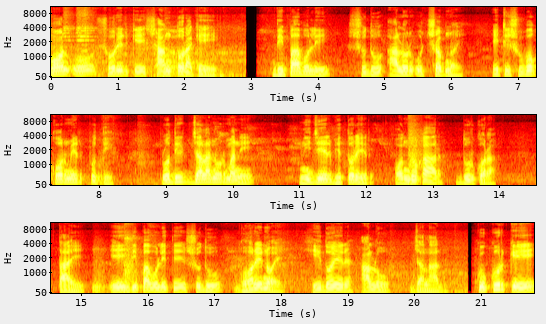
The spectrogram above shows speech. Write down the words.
মন ও শরীরকে শান্ত রাখে। দীপাবলি শুধু আলোর উৎসব নয়, এটি শুভকর্মের প্রতীক। প্রদীপ জ্বালানোর মানে নিজের ভেতরের অন্ধকার দূর করা। তাই এই দীপাবলিতে শুধু ঘরে নয়, হৃদয়ের আলো জ্বালান। কুকুরকে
